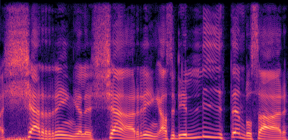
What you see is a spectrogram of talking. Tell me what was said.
uh, kärring eller käring, alltså det är lite ändå så här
